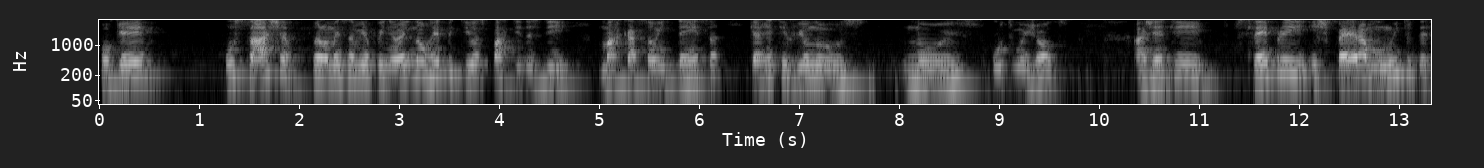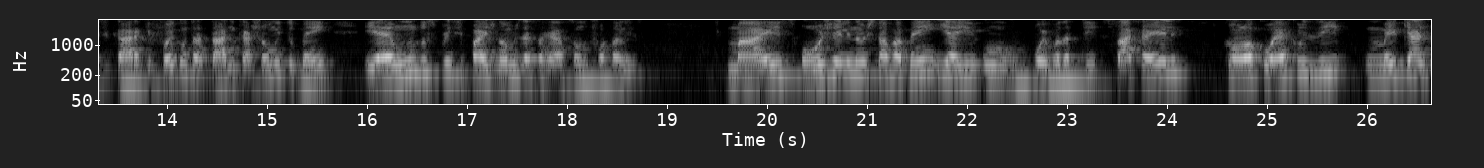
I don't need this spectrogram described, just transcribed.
Porque o Sacha, pelo menos na minha opinião, ele não repetiu as partidas de marcação intensa que a gente viu nos, nos últimos jogos. A gente sempre espera muito desse cara que foi contratado, encaixou muito bem e é um dos principais nomes dessa reação do Fortaleza. Mas hoje ele não estava bem e aí o Voivoda saca ele, coloca o Hércules e meio que a,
